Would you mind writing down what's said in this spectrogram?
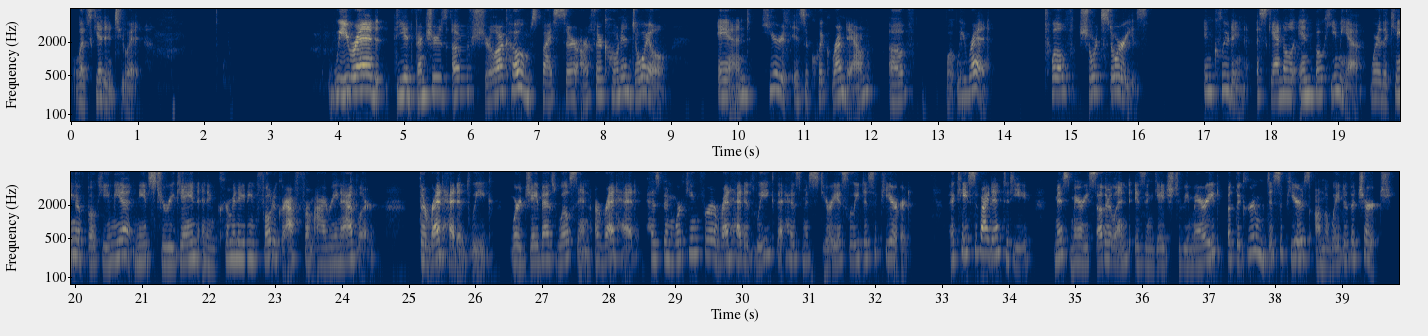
Let's get into it. We read The Adventures of Sherlock Holmes by Sir Arthur Conan Doyle. And here is a quick rundown of what we read 12 short stories, including A Scandal in Bohemia, where the King of Bohemia needs to regain an incriminating photograph from Irene Adler, The Redheaded League, where Jabez Wilson, a redhead, has been working for a redheaded league that has mysteriously disappeared. A Case of Identity, Miss Mary Sutherland is engaged to be married, but the groom disappears on the way to the church.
